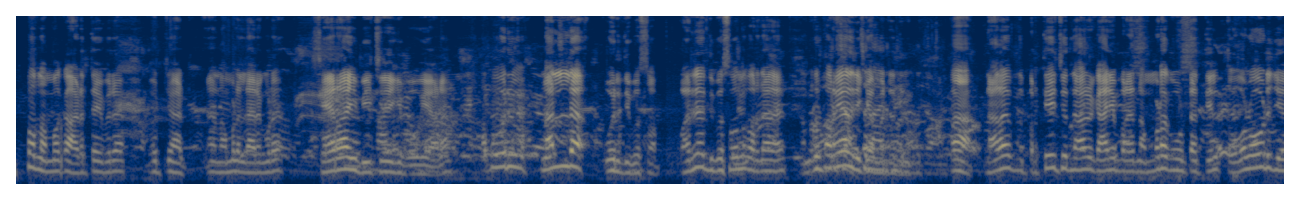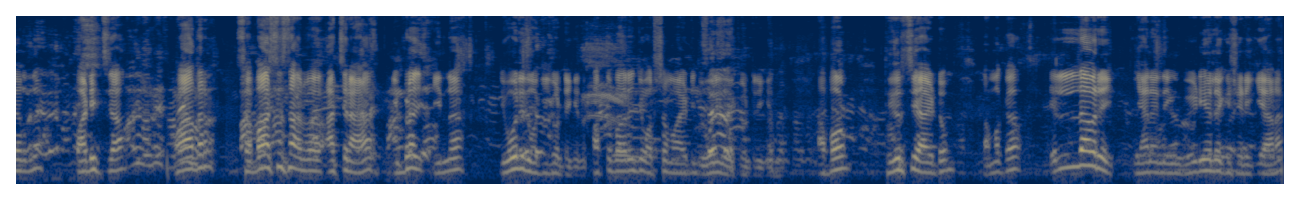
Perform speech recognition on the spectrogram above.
ഇപ്പം നമുക്ക് അടുത്ത ഇവരെ നമ്മളെല്ലാവരും കൂടെ ഷേറായി ബീച്ചിലേക്ക് പോവുകയാണ്. അപ്പോൾ ഒരു നല്ല ഒരു ദിവസം. വലിയ ദിവസം എന്ന് പറഞ്ഞാൽ നമുക്ക് പറയാതിരിക്കാൻ പറ്റുന്നത് ആ ഞാൻ പ്രത്യേകിച്ച് ഒരു കാര്യം പറയാം. നമ്മുടെ കൂട്ടത്തിൽ തോളോട് ചേർന്ന് പഠിച്ച ഫാദർ സെബാസ്റ്റ്യൻ അച്ഛനാണ്. ഇവിടെ ഇന്ന് ജോലി നോക്കിക്കൊണ്ടിരിക്കുന്നത് പത്ത് പതിനഞ്ച് വർഷമായിട്ട് ജോലി നോക്കിക്കൊണ്ടിരിക്കുന്നത് അപ്പോൾ തീർച്ചയായിട്ടും നമുക്ക് എല്ലാവരെയും ഞാൻ വീഡിയോയിലേക്ക് ക്ഷണിക്കുകയാണ്.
